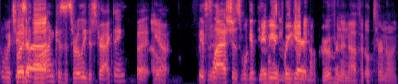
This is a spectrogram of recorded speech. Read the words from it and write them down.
which But, isn't uh, on because it's really distracting. But Oh. yeah, it flashes. We'll get Maybe if we get you know. grooving enough, it'll turn on.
